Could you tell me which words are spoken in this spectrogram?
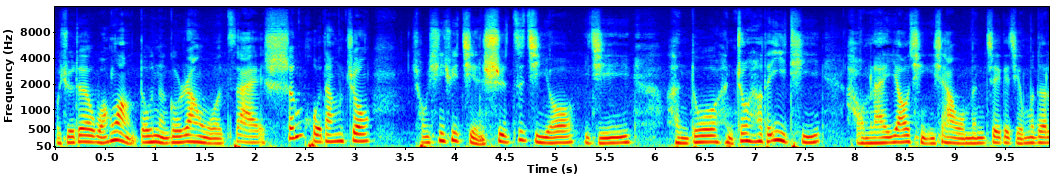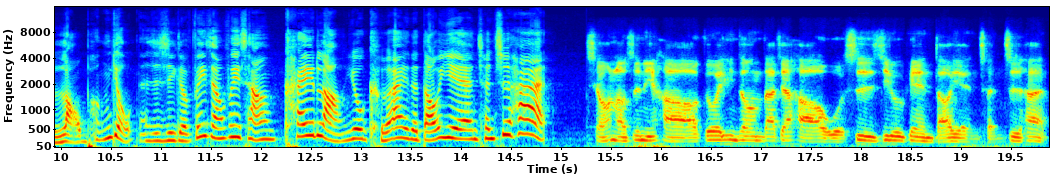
我觉得往往都能够让我在生活当中重新去检视自己哦，以及很多很重要的议题。好，我们来邀请一下我们这个节目的老朋友，但是是一个非常非常开朗又可爱的导演陈志汉。小王老师你好，各位听众大家好，我是纪录片导演陈志汉。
